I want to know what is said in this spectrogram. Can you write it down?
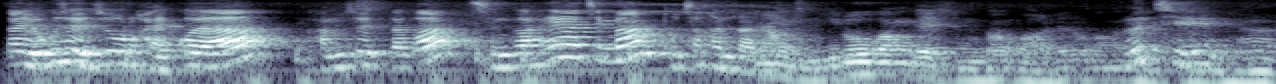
나 여기서 이쪽으로 갈 거야. 감소했다가 증가해야지만 도착한다는 거지. 그냥 위로 간게 증가고 아래로 간 게. 그렇지. 어.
